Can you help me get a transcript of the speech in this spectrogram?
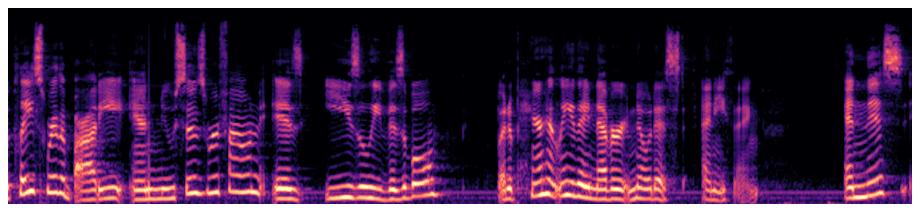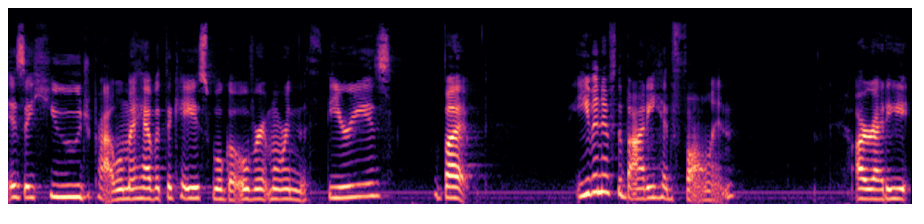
The place where the body and nooses were found is easily visible, but apparently they never noticed anything. And this is a huge problem I have with the case. We'll go over it more in the theories. But even if the body had fallen already,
